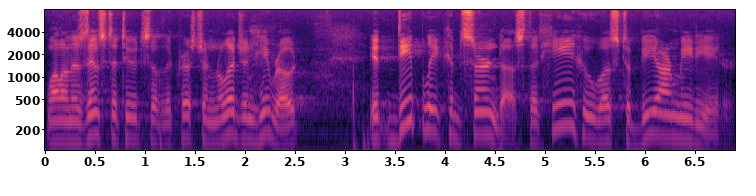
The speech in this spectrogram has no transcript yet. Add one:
Well, in his Institutes of the Christian Religion, he wrote, It deeply concerned us that he who was to be our mediator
